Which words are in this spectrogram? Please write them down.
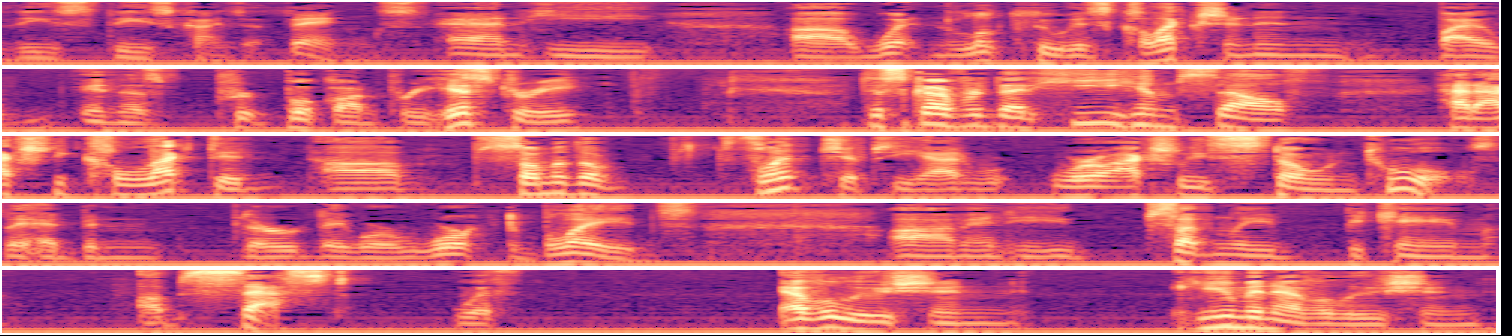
these these kinds of things. And he uh, went and looked through his collection and by in his pr- book on prehistory, discovered that he himself had actually collected uh, some of the flint chips he had were actually stone tools. They had been they were worked blades, um, and he suddenly became obsessed with evolution, human evolution,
